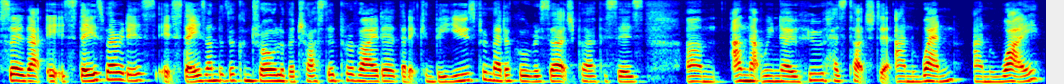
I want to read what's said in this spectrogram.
so that it stays where it is, it stays under the control of a trusted provider, that it can be used for medical research purposes, um, and that we know who has touched it and when and why.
